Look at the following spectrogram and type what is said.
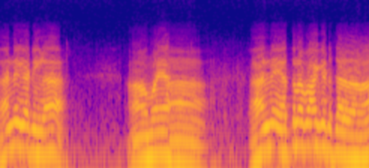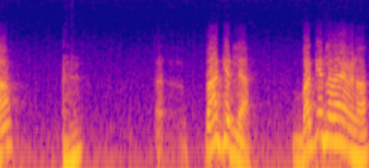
தண்ணி கேட்டீங்களா? ஆமாயா தண்ணி எத்தனை பாக்கெட் சார் வேணும்? பாக்கெட்லயா? பக்கெட்ல தான் வேணும்.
